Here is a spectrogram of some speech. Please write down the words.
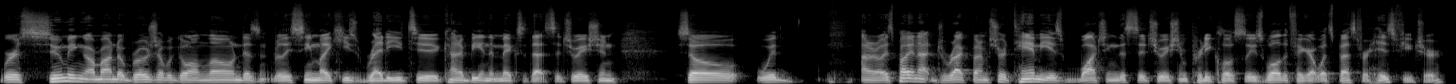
We're assuming Armando Broja would go on loan. Doesn't really seem like he's ready to kind of be in the mix of that situation. So, with I don't know, it's probably not direct, but I'm sure Tammy is watching this situation pretty closely as well to figure out what's best for his future.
